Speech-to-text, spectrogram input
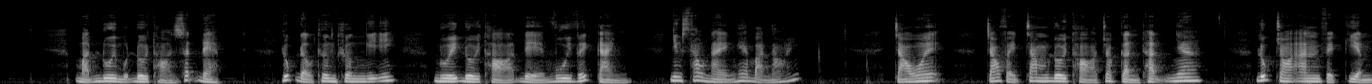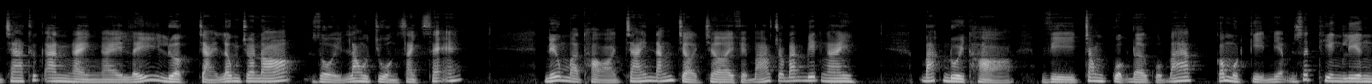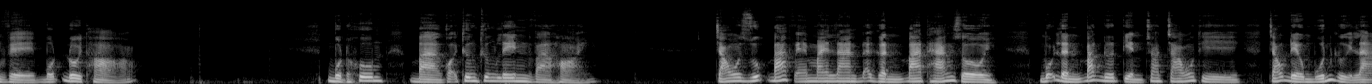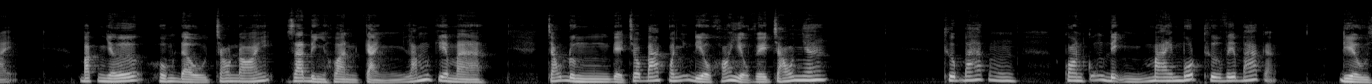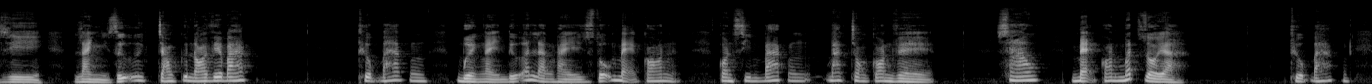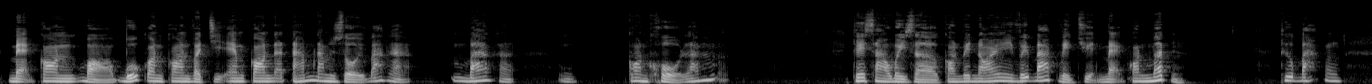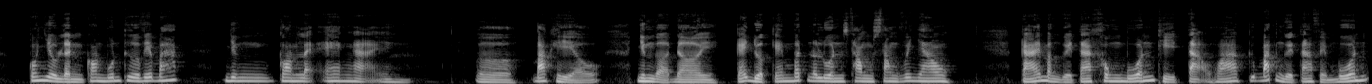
Mà nuôi một đôi thỏ rất đẹp. Lúc đầu Thương Thương nghĩ nuôi đôi thỏ để vui với cảnh, nhưng sau này nghe bà nói, cháu ấy, cháu phải chăm đôi thỏ cho cẩn thận nha. Lúc cho ăn phải kiểm tra thức ăn ngày ngày lấy lược trải lông cho nó, rồi lau chuồng sạch sẽ. Nếu mà thỏ trái nắng trở trời phải báo cho bác biết ngay. Bác nuôi thỏ vì trong cuộc đời của bác có một kỷ niệm rất thiêng liêng về một đôi thỏ. Một hôm, bà gọi Thương Thương lên và hỏi. Cháu giúp bác và em Mai Lan đã gần 3 tháng rồi. Mỗi lần bác đưa tiền cho cháu thì cháu đều muốn gửi lại. Bác nhớ hôm đầu cháu nói gia đình hoàn cảnh lắm kia mà. Cháu đừng để cho bác có những điều khó hiểu về cháu nhé. Thưa bác, con cũng định mai mốt thưa với bác ạ. Điều gì lành dữ cháu cứ nói với bác. Thưa bác, 10 ngày nữa là ngày dỗ mẹ con. Con xin bác, bác cho con về. Sao? Mẹ con mất rồi à? Thưa bác, mẹ con bỏ bố con con và chị em con đã 8 năm rồi bác ạ. À. Bác ạ, à, con khổ lắm. Thế sao bây giờ con mới nói với bác về chuyện mẹ con mất? Thưa bác, có nhiều lần con muốn thưa với bác, nhưng con lại e ngại. Ờ, bác hiểu, nhưng ở đời, cái được cái mất nó luôn song song với nhau. Cái mà người ta không muốn thì tạo hóa cứ bắt người ta phải muốn.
